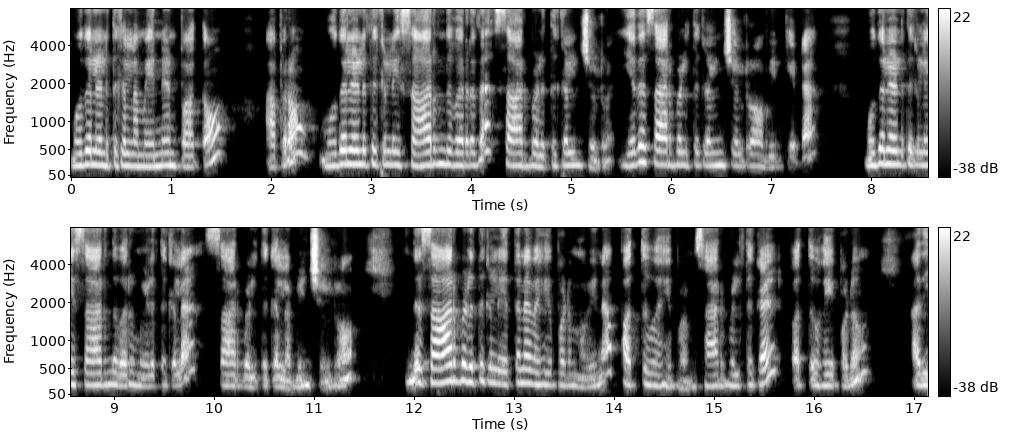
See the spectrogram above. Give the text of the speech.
முதல் எழுத்துக்கள் நம்ம என்னன்னு பார்த்தோம். அப்புறம் முதல் எழுத்துக்களை சார்ந்து வர்றத சார்பெழுத்துக்கள்னு சொல்கிறோம் எதை சார்பெழுத்துக்கள்னு சொல்கிறோம் அப்படின்னு கேட்டால் முதல் எழுத்துக்களை சார்ந்து வரும் எழுத்துக்களை சார்பெழுத்துக்கள் அப்படின்னு சொல்கிறோம் இந்த சார்பெழுத்துக்கள் எத்தனை வகைப்படும் அப்படின்னா பத்து வகைப்படும். சார்பெழுத்துக்கள் பத்து வகைப்படும். அது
